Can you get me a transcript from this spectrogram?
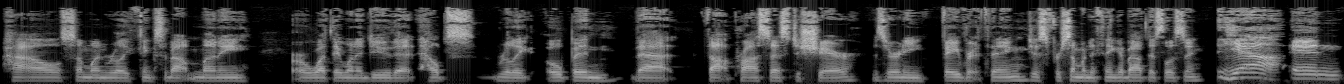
how someone really thinks about money or what they want to do that helps really open that thought process to share? Is there any favorite thing just for someone to think about that's listening? Yeah. And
